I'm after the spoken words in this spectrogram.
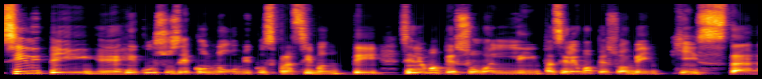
Se ele tem é, recursos econômicos para se manter, se ele é uma pessoa limpa, se ele é uma pessoa benquista,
